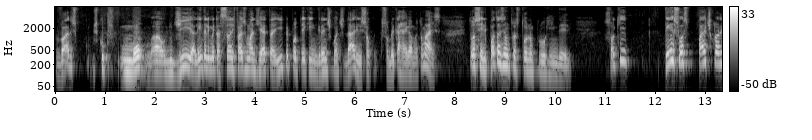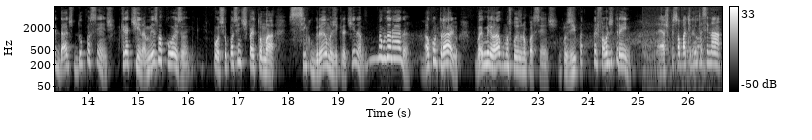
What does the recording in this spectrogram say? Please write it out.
vários scoops no dia, além da alimentação, ele faz uma dieta hiperproteica em grande quantidade, ele sobrecarrega muito mais. Então, assim, ele pode trazer um transtorno para o rim dele. Só que tem as suas particularidades do paciente. Creatina, mesma coisa. Pô, se o paciente vai tomar 5 gramas de creatina, não vai mudar nada. Ao contrário, vai melhorar algumas coisas no paciente, inclusive para performance de treino. É, acho que o pessoal bate Entendeu? muito assim na,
